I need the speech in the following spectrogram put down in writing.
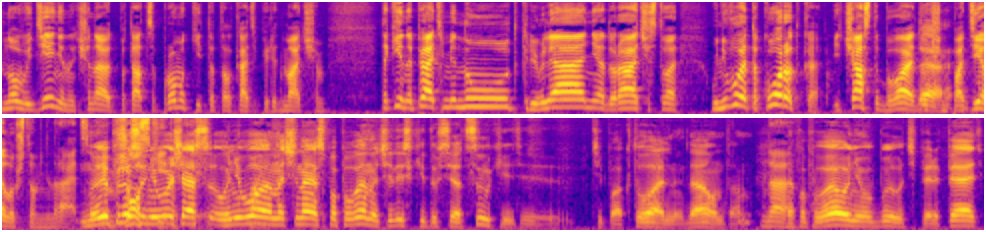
новый день и начинают пытаться промо какие-то толкать перед матчем. Такие на 5 минут, кривляние, дурачество. У него это коротко и часто бывает Да. очень по делу, что мне нравится. Ну и плюс у него сейчас, у него, панчи. начиная с ППВ, начались какие-то все отсылки эти, типа, актуальные, да, он там Да. на ППВ у него было, теперь опять.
